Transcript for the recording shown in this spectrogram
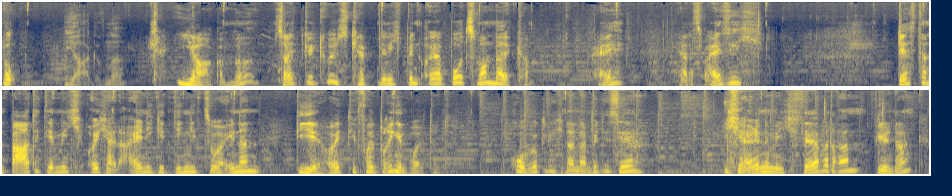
Oh. Ja, Governor. Ja, Governor. Seid gegrüßt, Captain. Ich bin euer Bootsmann Malcolm. Okay. Ja, das weiß ich. Gestern batet ihr mich, euch an einige Dinge zu erinnern, die ihr heute vollbringen wolltet. Oh, wirklich? Na, dann bitte sehr. Ich erinnere mich selber dran. Vielen Dank.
